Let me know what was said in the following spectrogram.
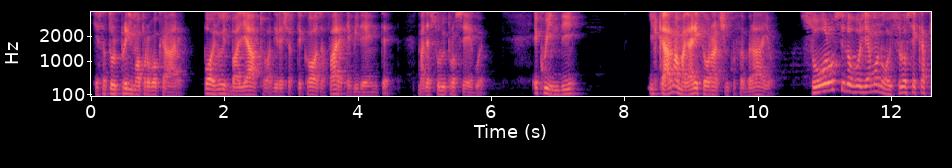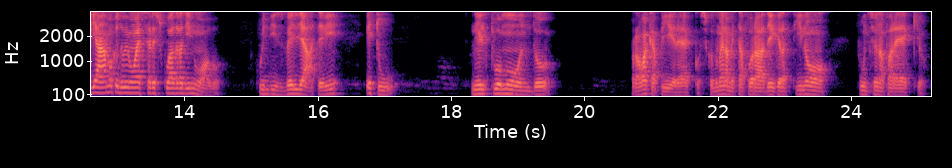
Che è stato il primo a provocare. Poi noi sbagliato a dire certe cose, a fare, è evidente, ma adesso lui prosegue. E quindi il karma magari torna il 5 febbraio, solo se lo vogliamo noi, solo se capiamo che dobbiamo essere squadra di nuovo. Quindi svegliatevi e tu, nel tuo mondo, prova a capire, ecco, secondo me la metafora del grattino funziona parecchio,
